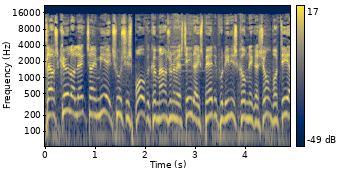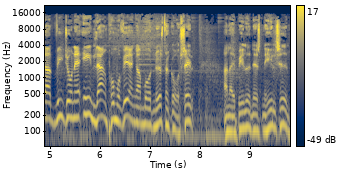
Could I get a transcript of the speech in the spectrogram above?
Claus Køller, lektor emeritus i sprog ved Københavns Universitet og ekspert i politisk kommunikation, vurderer, at videoen er en lang promovering af Morten Østergaard selv. Han er i billedet næsten hele tiden.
